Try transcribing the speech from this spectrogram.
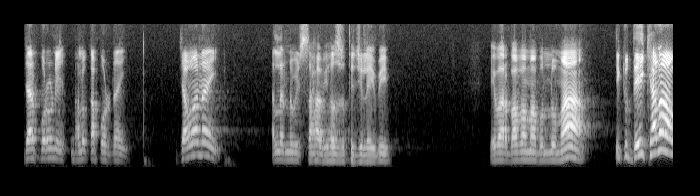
যার পরনে ভালো কাপড় নাই, জামা নাই। আল্লাহ নবীর সাহাবি হজরতে জুলাইবি। এবার বাবা মা বলল, মা, একটু দেখা নাও,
